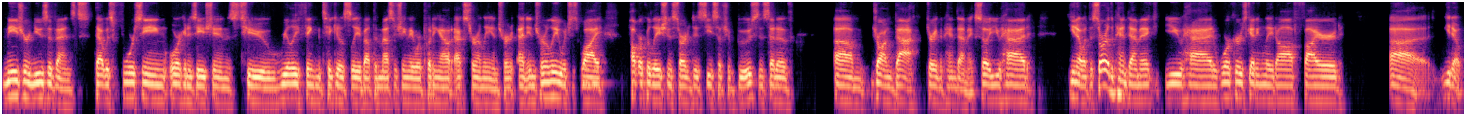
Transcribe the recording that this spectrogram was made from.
major news events that was forcing organizations to really think meticulously about the messaging they were putting out externally and, and internally, which is why mm-hmm public relations started to see such a boost instead of um, drawing back during the pandemic. So you had, you know, at the start of the pandemic, you had workers getting laid off, fired, uh, you know,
